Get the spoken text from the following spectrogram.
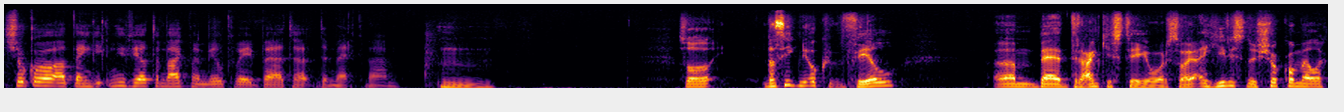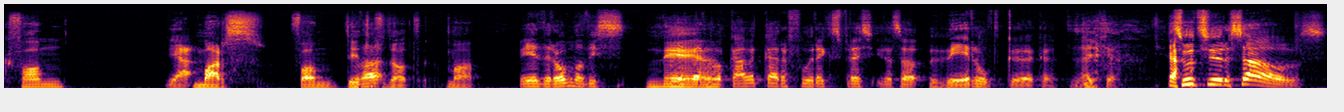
choco had denk ik niet veel te maken met Milky Way buiten de merknaam. Hmm. Zo, dat zie ik nu ook veel ehm, bij drankjes tegenwoordig. Zo, ja, hier is een chocomelk van Ja, Mars, van dit Voilà. of dat. Maar wederom, dat is nee, bij de lokale Carrefour Express is dat zo wereldkeuken. Dan heb je Ja. zoetzure saus,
